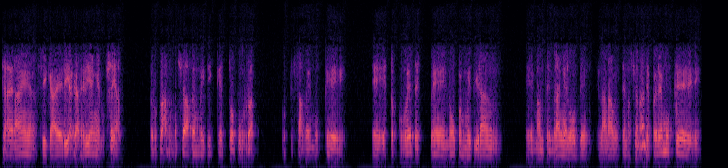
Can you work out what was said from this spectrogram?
caerá en, si caería, caería en el océano. Pero claro, no se va a permitir que esto ocurra porque sabemos que eh, estos cohetes eh, no permitirán, eh, mantendrán el orden en la nave internacional. Esperemos que,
